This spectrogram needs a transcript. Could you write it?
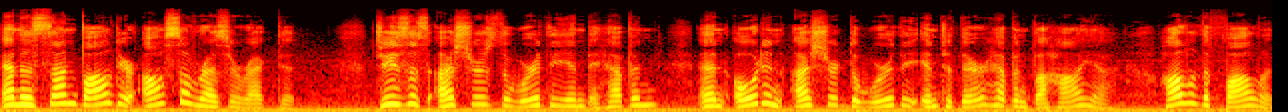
and his son Baldur also resurrected. Jesus ushers the worthy into heaven, and Odin ushered the worthy into their heaven Valhalla, Hall of the Fallen.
